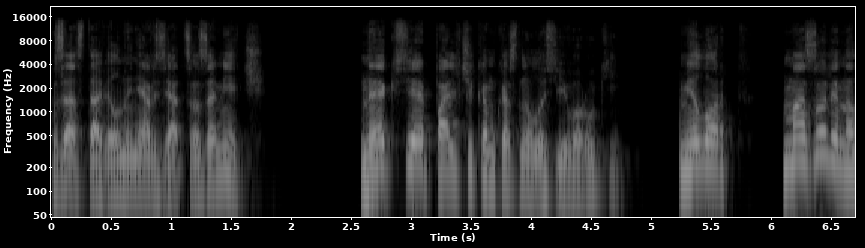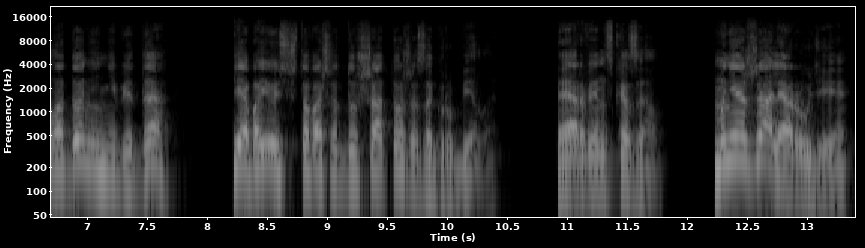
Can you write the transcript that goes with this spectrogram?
заставил меня взяться за меч». Нексия пальчиком коснулась его руки. «Милорд, мозоли на ладони не беда. Я боюсь, что ваша душа тоже загрубела». Эрвин сказал. «Мне жаль орудие.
